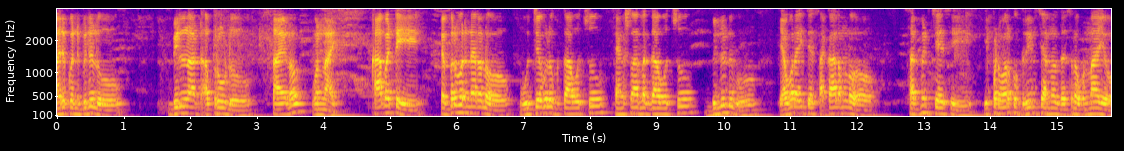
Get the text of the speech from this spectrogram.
మరికొన్ని బిల్లులు బిల్ నాట్ అప్రూవ్డ్ స్థాయిలో ఉన్నాయి. కాబట్టి ఫిబ్రవరి నెలలో ఉద్యోగులకు కావచ్చు పెన్షనర్లకు కావచ్చు బిల్లులు ఎవరైతే సకాలంలో సబ్మిట్ చేసి ఇప్పటి వరకు గ్రీన్ ఛానల్ దశలో ఉన్నాయో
